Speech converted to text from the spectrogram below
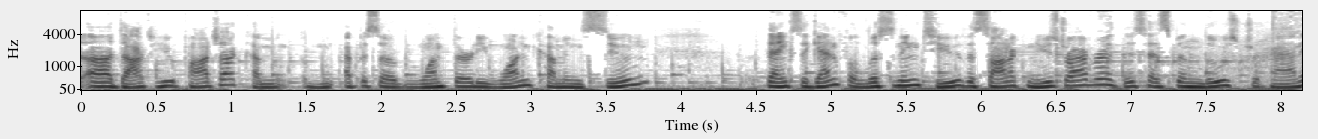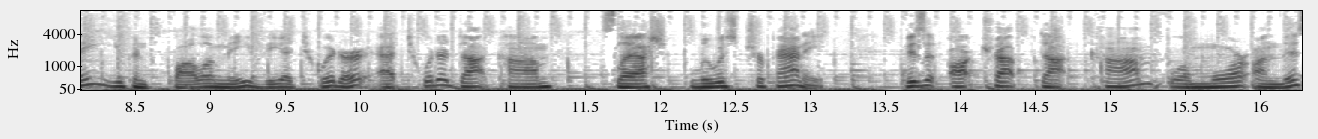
uh, Doctor Who Podshock, coming, episode 131 coming soon. Thanks again for listening to the Sonic News Driver. This has been Louis Trapani. You can follow me via Twitter at twitter.com slash Louis Trapani. Visit arttrap.com for more on this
